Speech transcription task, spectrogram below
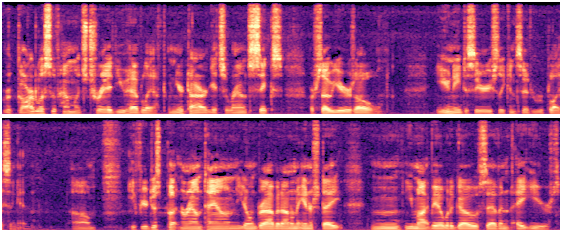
regardless of how much tread you have left, when your tire gets around six or so years old, you need to seriously consider replacing it. Um, if you're just putting around town, you don't drive it out on the interstate, mm, you might be able to go seven, eight years,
